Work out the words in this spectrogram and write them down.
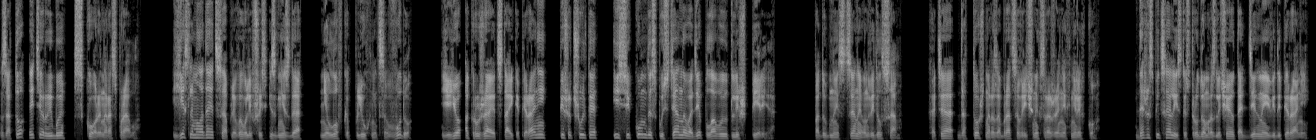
Зато эти рыбы скоры на расправу. Если молодая цапля, вывалившись из гнезда, неловко плюхнется в воду, ее окружает стайка пираний, пишет Шульте, и секунды спустя на воде плавают лишь перья. Подобные сцены он видел сам, хотя дотошно разобраться в речных сражениях нелегко. Даже специалисты с трудом различают отдельные виды пираний,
